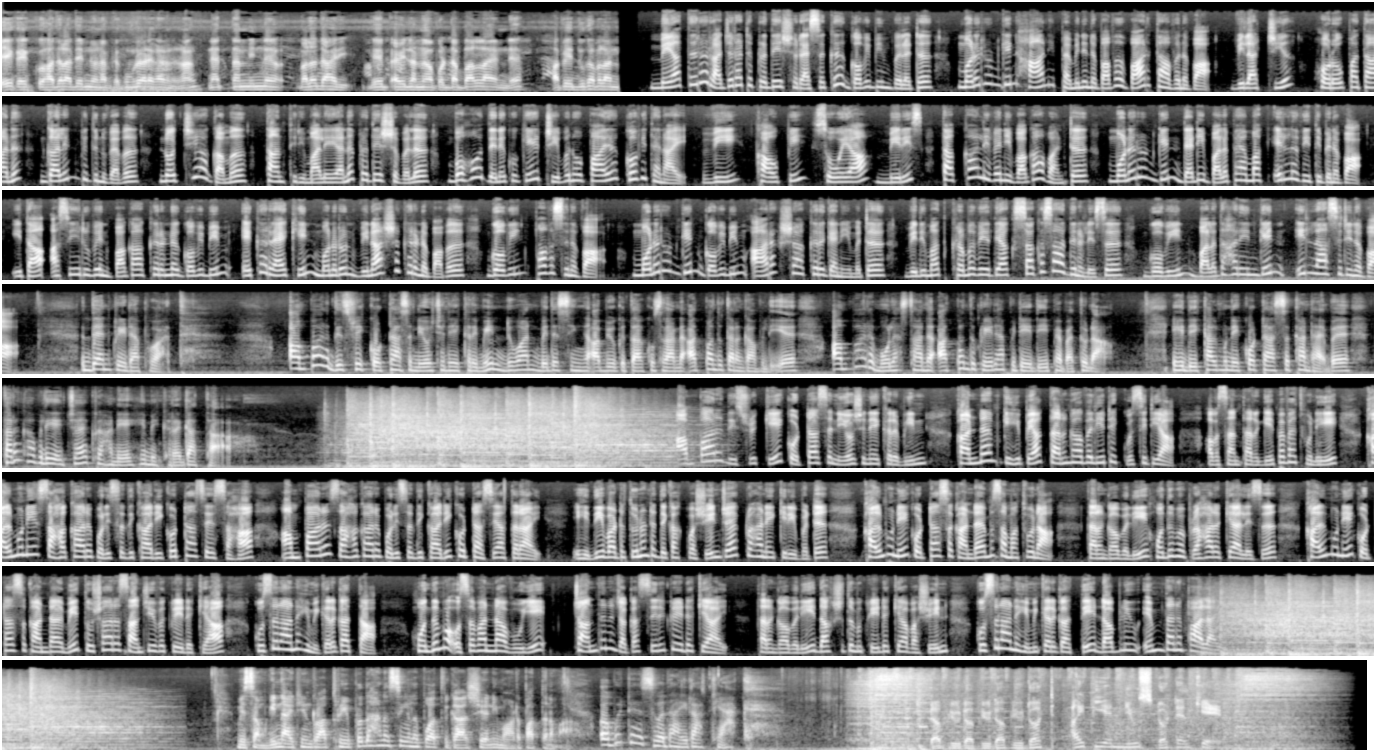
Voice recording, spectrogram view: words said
ඒක එක්ක හදලා දෙන්න ඕන අපිට කුඹුරු වැඩ කරන්න නම්. නැත්නම් ඉන්න බලධාරි මේ ඇවිල්ලා මේවා පොඩ්ඩක් බලලා යන්න. අපේ දුක බලන්න. මේ අතර රජරට ප්‍රදේශ රැසක ගොවිබිම්වලට මොනරුන්ගෙන් හානි පැමිණෙන බව වාර්තාවනවා. විලච්චිය හොරෝපතාන ගලින් බිදුණු වැව නොච්චියා ගම තන්තිරි මලය යන ප්‍රදේශවල බොහෝ දෙනෙකුගේ ජීවනෝපාය ගොවිතැනයි. වී, කව්පි, සෝයා, මිරිස්, තක්කාලි වැනි වගාවන්ට මොනරුන්ගෙන් දැඩි බලපෑමක් එල්ල වී තිබෙනවා. ඉතා අසීරුවෙන් වගා කරන ගොවිබිම් එක රෑකින් මොනරුන් විනාශ කරන බව ගොවින් පවසනවා. මොනරුන්ගෙන් ගොවිබිම් ආරක්ෂා කර ගැනීමට විධිමත් ක්‍රමවේදයක් සකසා දෙන ලෙස ගොවීන් බලධහරින්ගෙන් ඉල්ලා සිටිනවා. දැන් ක්‍රීඩාපුවත්. අම්පාර දිස්ත්‍රික් කොට්ටාස නියෝජනය කරමින් නුවන් මෙදසිංහ අභියෝගතා කුසලාන අත්පන්දු තරඟාවලිය අම්පාර මූලස්ථාන අත්පන්දු ක්‍රීඩාපිටේදී පැවැත්වුණා. එහිදී කල්මුණේ කොට්ටාස කණ්ඩායම තරඟාවලියේ ජයග්‍රහණය හිමිකර ගත්තා. අම්පාර දිස්ත්‍රික්කයේ කොට්ටාස නියෝජනය කරමින් කණ්ඩෑම් කිහිපයක් තරඟාවලියට එක්ව සිටියා. අවසන් තරගේ පැවැත්වුණේ කල්මුණේ සහකාර පොලිස් අධිකාරී කොට්ටාසය සහ අම්පාර සහකාර පොලිස් අධිකාරී කොට්ටාසය අතරයි. එහිදී වට තුනට දෙකක් වශයෙන් ජයග්‍රහණය කිරීමට කල්මුණේ කොට්ටාස කණ්ඩායම සමත් වුණා. තරඟාවලියේ හොඳම ප්‍රහාරකයා ලෙස කල්මුණේ කොට්ටාස කණ්ඩායමේ තුෂාර සංජීව ක්‍රීඩකයා කුසලාන හිමිකරගත්තා. හොඳම ඔසවන්නා වූයේ චන්දන ජගත් සිරි ක්‍රීඩකයායි. තරඟාවලේ දක්ෂතම ක්‍රීඩකයා වශයෙන් කුසලාන හිමිකරගත්තේ WM ධනපාලයි. මේ සමගින් 19 රාත්‍රී ප්‍රධාන සිංහල පුවත් විකාශය නිමාට පත්තනවා. ඔබට සුවදායි රාත්‍රයක්. www.ipnnews.lk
